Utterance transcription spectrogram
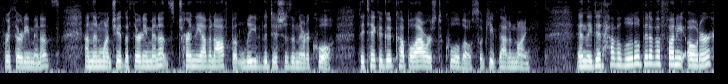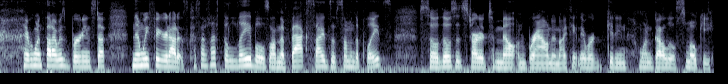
for 30 minutes. And then once you hit the 30 minutes, turn the oven off, but leave the dishes in there to cool. They take a good couple hours to cool though, so keep that in mind and they did have a little bit of a funny odor. Everyone thought I was burning stuff. And then we figured out it's because I left the labels on the back sides of some of the plates. So those had started to melt and brown and I think they were getting, one got a little smoky.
